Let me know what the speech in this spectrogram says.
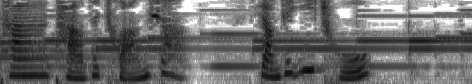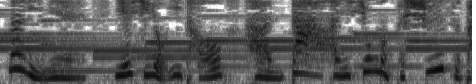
他躺在床上，想着衣橱，那里面也许有一头很大很凶猛的狮子吧。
